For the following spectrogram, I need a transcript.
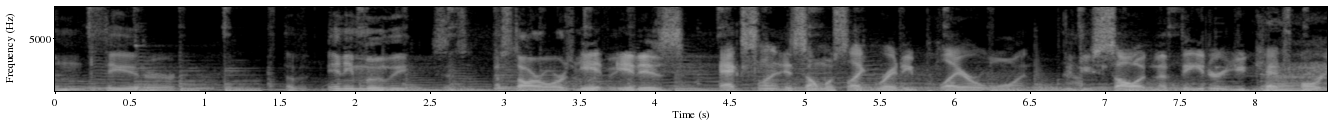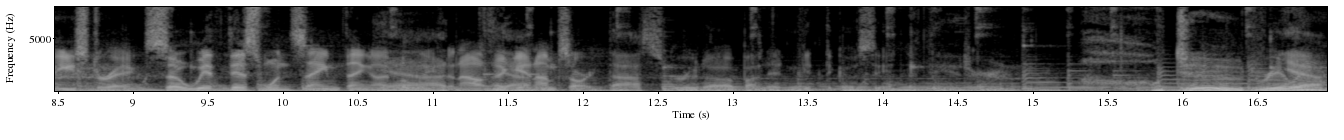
in theater of any movie since a Star Wars movie. It, it is excellent. It's almost like Ready Player One. If you saw it in the theater, you catch more Easter eggs. So with this one, same thing, I believe. And I'll, yeah, again, I'm sorry. I screwed up. I didn't get to go see it in the theater. Oh, dude, really? Yeah,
